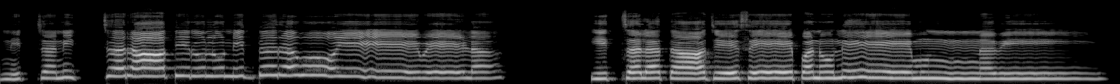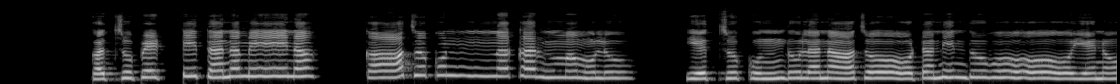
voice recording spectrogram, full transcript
నిచ్చ నిచ్చరాతిరులు నిద్రవోయే వేళ? ఇచ్చలతా చేసే పనులేమున్నవి ఖర్చు పెట్టి తనమేనా కాచుకున్న కర్మములు ఎచ్చుకుందుల నా చోట నిందువోయెనో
